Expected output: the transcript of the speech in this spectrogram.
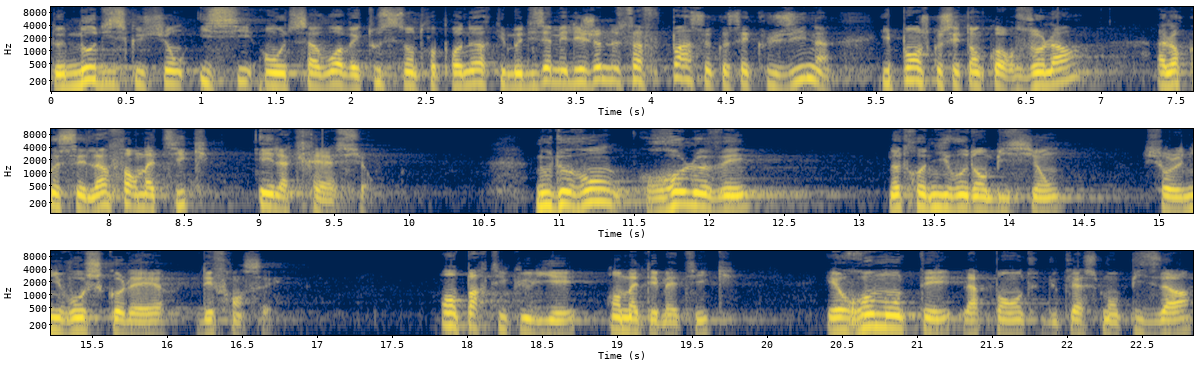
de nos discussions ici en Haute-Savoie avec tous ces entrepreneurs qui me disaient Mais les jeunes ne savent pas ce que c'est que l'usine. Ils pensent que c'est encore Zola, alors que c'est l'informatique et la création. Nous devons relever notre niveau d'ambition sur le niveau scolaire des Français, en particulier en mathématiques, et remonter la pente du classement PISA.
